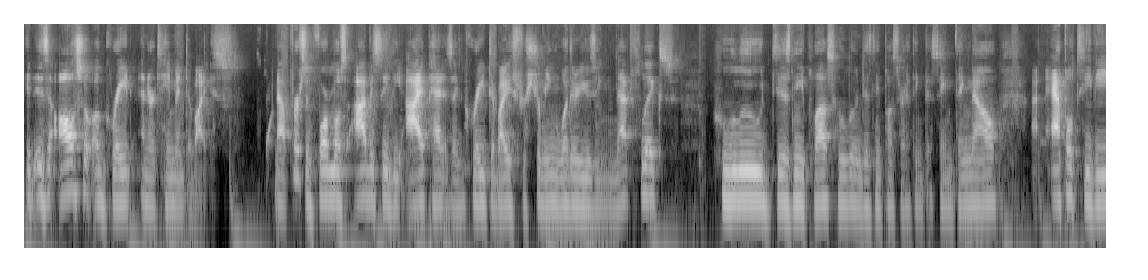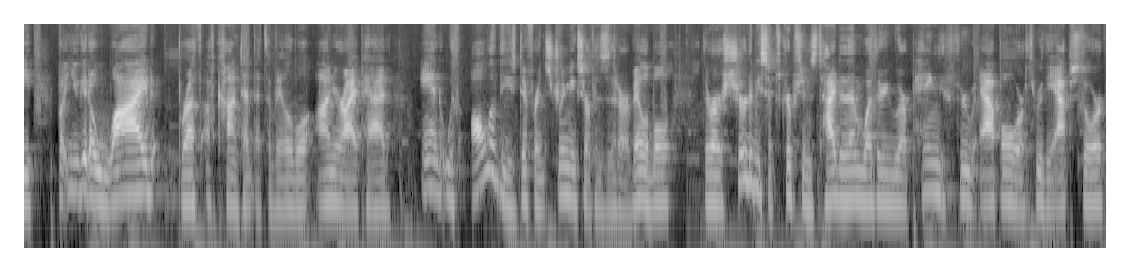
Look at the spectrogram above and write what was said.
It is also a great entertainment device. Now, first and foremost, obviously the iPad is a great device for streaming, whether you're using Netflix, Hulu, Disney Plus. Hulu and Disney Plus are, I think, the same thing now, uh, Apple TV, but you get a wide breadth of content that's available on your iPad. And with all of these different streaming services that are available, there are sure to be subscriptions tied to them, whether you are paying through Apple or through the App Store.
